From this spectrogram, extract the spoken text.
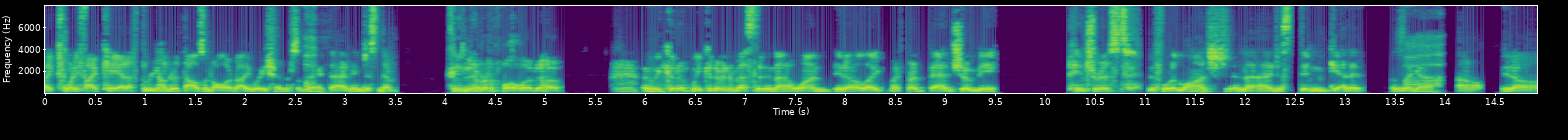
like 25k at a three hundred thousand dollar valuation or something oh. like that, and he just never he never followed up. And we could have we could have invested in that one. You know, like my friend Ben showed me Pinterest before it launched, and I just didn't get it. I was like, oh. oh, you know,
